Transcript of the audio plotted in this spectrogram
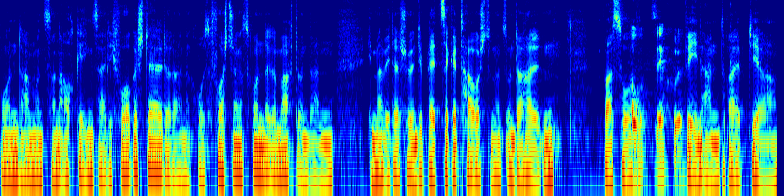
und haben uns dann auch gegenseitig vorgestellt oder eine große Vorstellungsrunde gemacht und dann immer wieder schön die Plätze getauscht und uns unterhalten was so oh, cool. wen antreibt, ja.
